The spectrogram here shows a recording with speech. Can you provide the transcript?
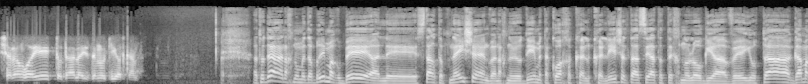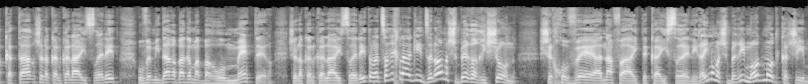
שלום רועי, תודה על ההזדמנות להיות כאן. אתה יודע, אנחנו מדברים הרבה על start-up אה, nation ואנחנו יודעים את הכוח הכלכלי של תעשיית הטכנולוגיה והיותה גם הקטר של הכלכלה הישראלית ובמידה רבה גם הברומטר של הכלכלה הישראלית, אבל צריך להגיד, זה לא המשבר הראשון שחווה ענף ההייטק הישראלי. ראינו משברים מאוד מאוד קשים,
